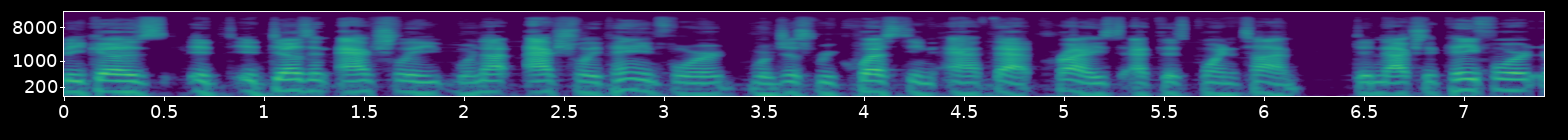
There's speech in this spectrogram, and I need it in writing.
because it, it doesn't actually, we're not actually paying for it. We're just requesting at that price at this point in time didn't actually pay for it,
